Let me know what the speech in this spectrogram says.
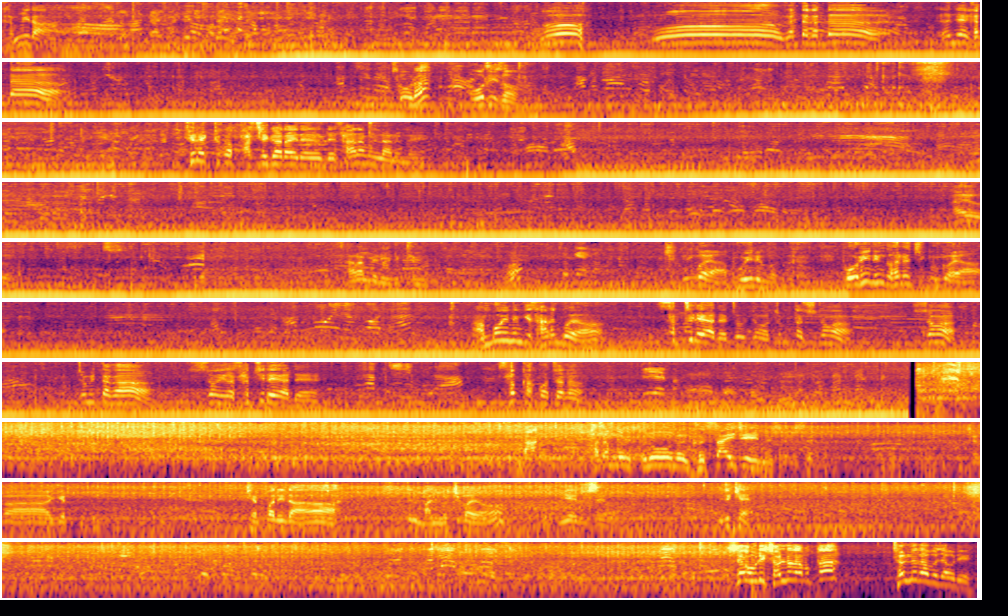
갑니다. 어, 오, 간다, 간다. 현재 간다. 소라? 어디서? 트랙터가 밭을 갈아야 되는데 사람을 나는데. 사람들이 이렇게 뭐, 어? 조개 봐. 죽은 거야. 보이는 거는. 보이는 거는 죽은 거야. 안 보이는 거는 안 보이는 게 사는 거야. 삽질해야 돼. 좀, 이따 수정아. 수정아. 좀 이따가 수정이가 삽질해야 돼. 삽질이 뭐야? 삽 갖고 왔잖아. 위에 봐. 딱 바닷 물이 들어오는 그 사이즈에 있는 수 있어요. 제가 이게 갯벌이라 사진을 많이 못 찍어요. 이해해 주세요. 이렇게 수정아 우리 절로 가볼까? 절로 가보자 우리.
